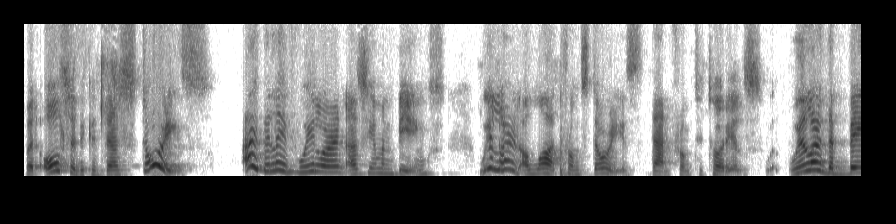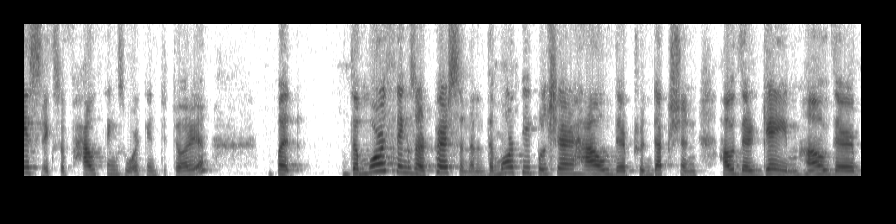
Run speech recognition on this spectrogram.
but also because there are stories. I believe we learn as human beings, we learn a lot from stories than from tutorials. We learn the basics of how things work in tutorial, but the more things are personal, the more people share how their production, how their game, how their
